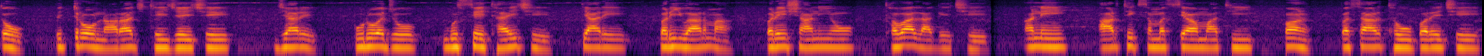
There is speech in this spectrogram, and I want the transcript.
તો પિતૃઓ નારાજ થઈ જાય છે. જ્યારે પૂર્વજો ગુસ્સે થાય છે, ત્યારે પરિવારમાં પરેશાનીઓ થવા લાગે છે અને આર્થિક સમસ્યાઓમાંથી પણ પસાર થવું પડે છે.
